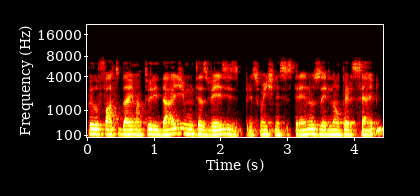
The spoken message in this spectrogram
pelo fato da imaturidade, muitas vezes, principalmente nesses treinos, ele não percebe.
